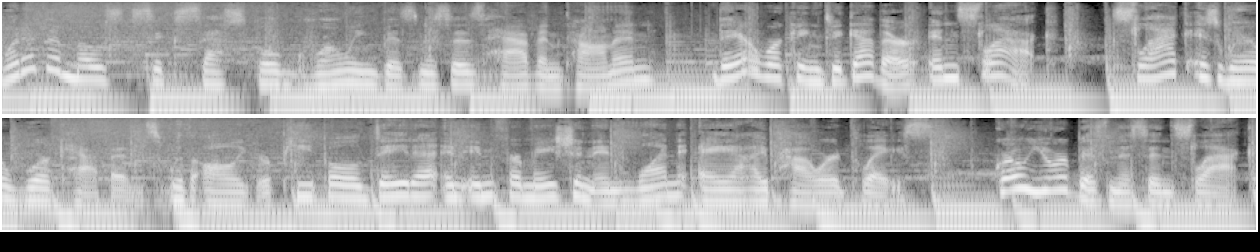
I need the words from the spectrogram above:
What do the most successful growing businesses have in common? They're working together in Slack. Slack is where work happens with all your people, data, and information in one AI powered place. Grow your business in Slack.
